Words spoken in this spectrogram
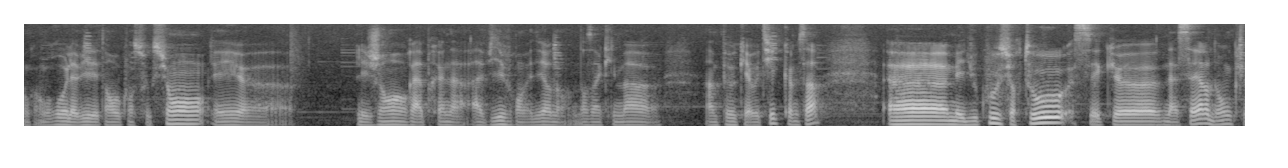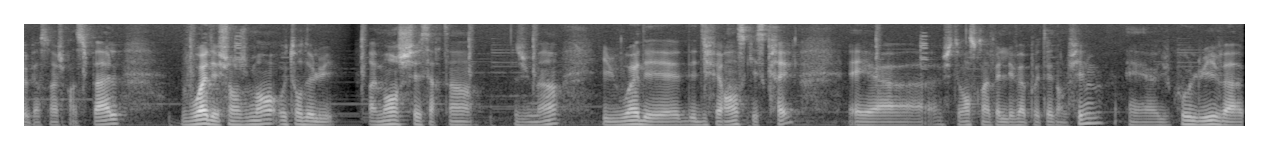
Donc en gros, la ville est en reconstruction et les gens réapprennent à, vivre, on va dire, dans un climat un peu chaotique comme ça. Euh, mais du coup, surtout, c'est que Nasser, donc le personnage principal, voit des changements autour de lui. Vraiment, chez certains humains, il voit des, différences qui se créent. Et euh, justement, ce qu'on appelle les vapoter dans le film. Et euh, du coup, lui va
